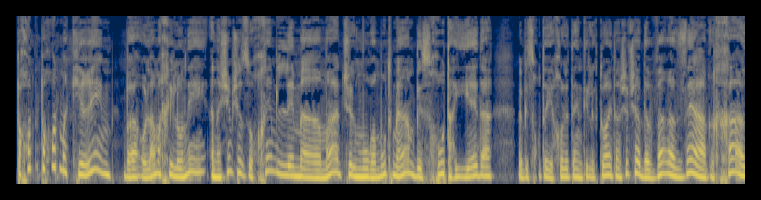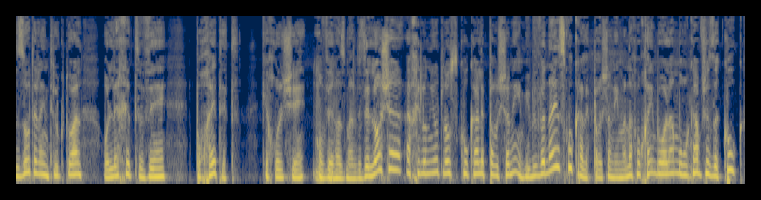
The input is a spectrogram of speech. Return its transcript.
פחות ופחות מכירים בעולם החילוני אנשים שזוכים למעמד של מורמות מעם בזכות הידע ובזכות היכולת האינטלקטואלית. אני חושב שהדבר הזה, ההערכה הזאת אל האינטלקטואל הולכת ופוחתת. ככל שעובר הזמן. וזה לא שהחילוניות לא זקוקה לפרשנים, היא בוודאי זקוקה לפרשנים. אנחנו חיים בעולם מורכב שזקוק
